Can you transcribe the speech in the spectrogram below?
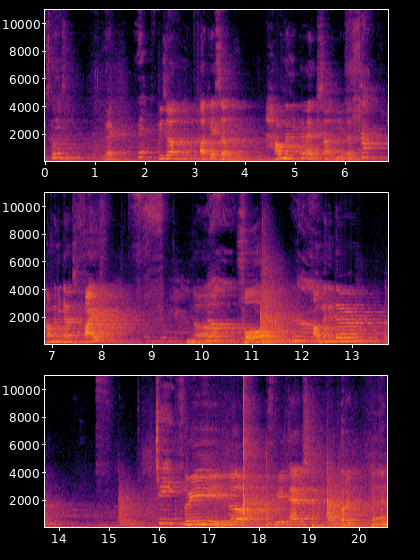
What color is it? Red. Red. Good job. Okay, so how many eggs are here? How many eggs? Five? No. No. Four? No. How many there? Three. Three. Good job. Three eggs. Got a hen.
